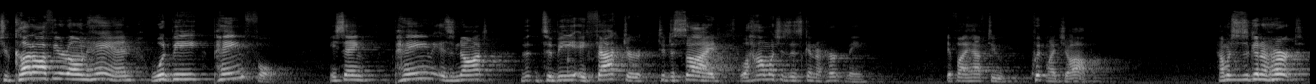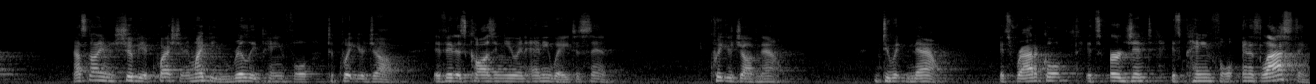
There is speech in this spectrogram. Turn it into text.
To cut off your own hand would be painful. He's saying pain is not to be a factor to decide, well, how much is this going to hurt me if I have to quit my job? How much is it going to hurt? That's not even should be a question. It might be really painful to quit your job if it is causing you in any way to sin. Quit your job now. Do it now. It's radical, it's urgent, it's painful, and it's lasting.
